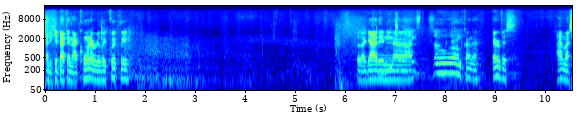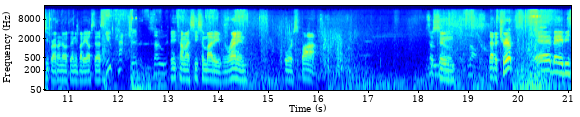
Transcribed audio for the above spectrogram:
Had to get back in that corner really quickly. So that guy didn't. Uh, oh. I'm kinda nervous. I have my super, I don't know if anybody else does. You captured Zone Anytime I see somebody running for a spot, assume. Is that a trip? Yeah, baby.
